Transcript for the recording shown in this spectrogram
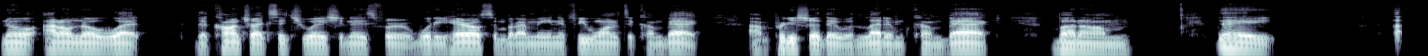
know. I don't know what the contract situation is for Woody Harrelson, but I mean, if he wanted to come back, I'm pretty sure they would let him come back. But um, they uh,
